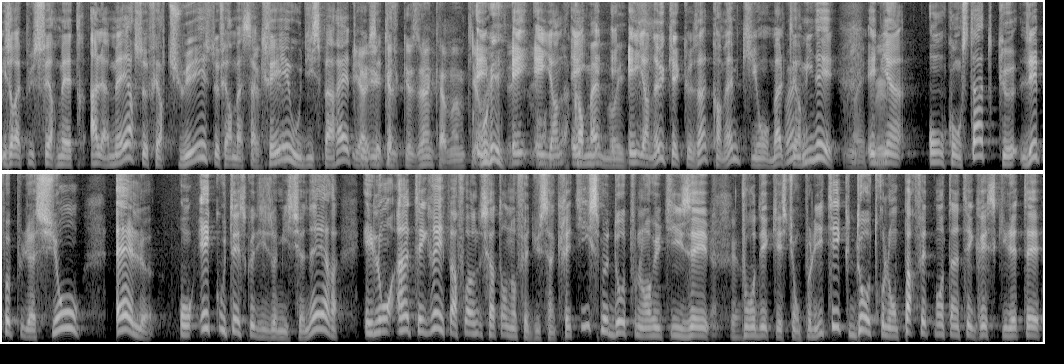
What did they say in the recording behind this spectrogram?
ils auraient pu se faire mettre à la mer, se faire tuer, se faire massacrer ou disparaître. Il y a eu quelques-uns quand même qui ont... Oui. Et il y, en a eu quelques-uns quand même qui ont mal terminé. Eh bien, on constate que les populations, elles, ont écouté ce que disent les missionnaires et l'ont intégré. Parfois, certains en ont fait du syncrétisme, d'autres l'ont utilisé pour des questions politiques, d'autres l'ont parfaitement intégré ce qu'il était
